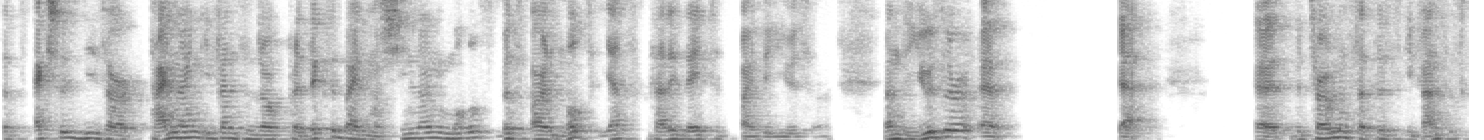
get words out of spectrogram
that actually these are timeline events that are predicted by the machine learning models but are not yet validated by the user. When the user uh, yeah, uh, determines that this event is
